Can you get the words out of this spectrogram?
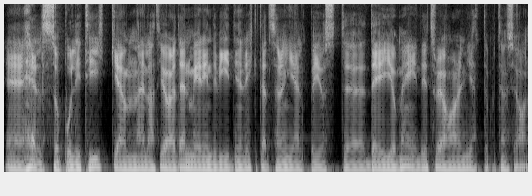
eh, hälsopolitiken eller att göra den mer individinriktad så den hjälper just eh, dig och mig. Det tror jag har en jättepotential.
